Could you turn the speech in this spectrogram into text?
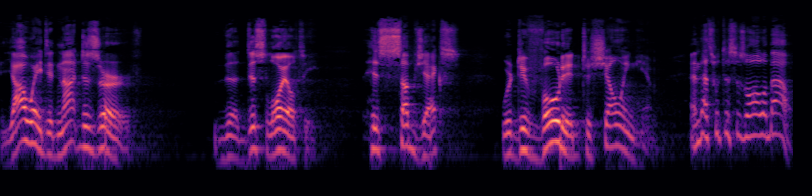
Yahweh did not deserve the disloyalty his subjects were devoted to showing him. And that's what this is all about.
